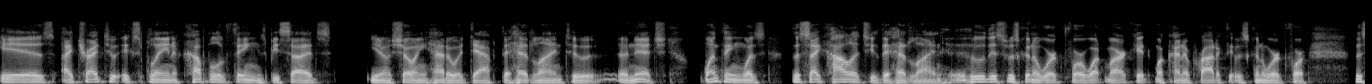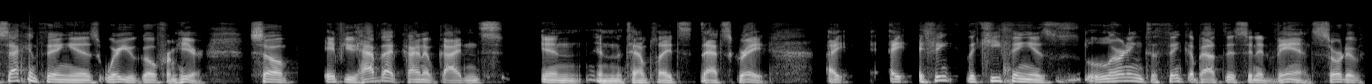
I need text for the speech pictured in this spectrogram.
is I tried to explain a couple of things besides, you know, showing how to adapt the headline to a niche. One thing was the psychology of the headline, who this was going to work for, what market, what kind of product it was going to work for. The second thing is where you go from here. So if you have that kind of guidance in in the templates, that's great. I, I I think the key thing is learning to think about this in advance, sort of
